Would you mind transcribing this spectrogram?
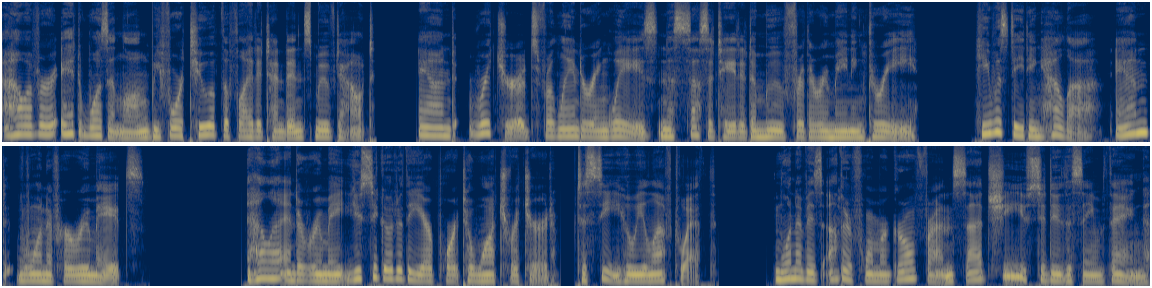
However, it wasn't long before two of the flight attendants moved out, and Richard's philandering ways necessitated a move for the remaining three. He was dating Hella and one of her roommates. Hella and a roommate used to go to the airport to watch Richard, to see who he left with. One of his other former girlfriends said she used to do the same thing.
